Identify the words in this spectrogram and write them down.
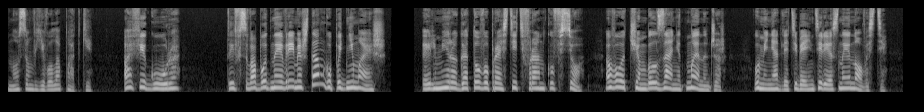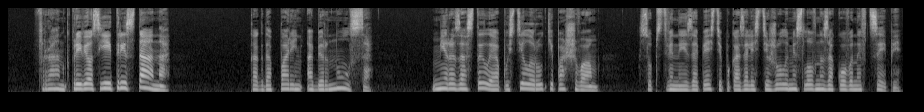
носом в его лопатки. «А фигура? Ты в свободное время штангу поднимаешь?» Эльмира готова простить Франку все. Вот чем был занят менеджер. У меня для тебя интересные новости. Франк привез ей Тристана. Когда парень обернулся, Мира застыла и опустила руки по швам — Собственные запястья показались тяжелыми, словно закованы в цепи.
